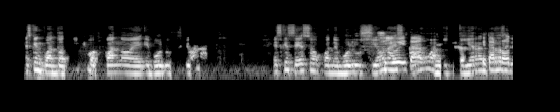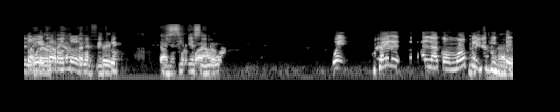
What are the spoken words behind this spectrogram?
Es que en cuanto a tipos, cuando evoluciona es que es eso, cuando evoluciona es agua y tierra. Está roto, güey, está roto. Y sí es agua. Güey, juega con Mopit y te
